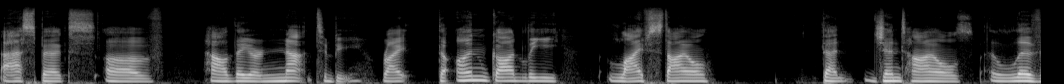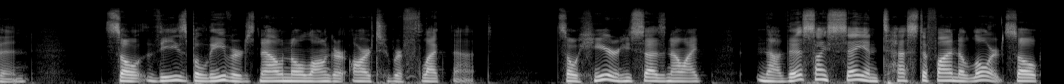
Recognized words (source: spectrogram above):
aspects of how they are not to be right the ungodly lifestyle that gentiles live in so these believers now no longer are to reflect that so here he says now i now this i say and testify in the lord so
